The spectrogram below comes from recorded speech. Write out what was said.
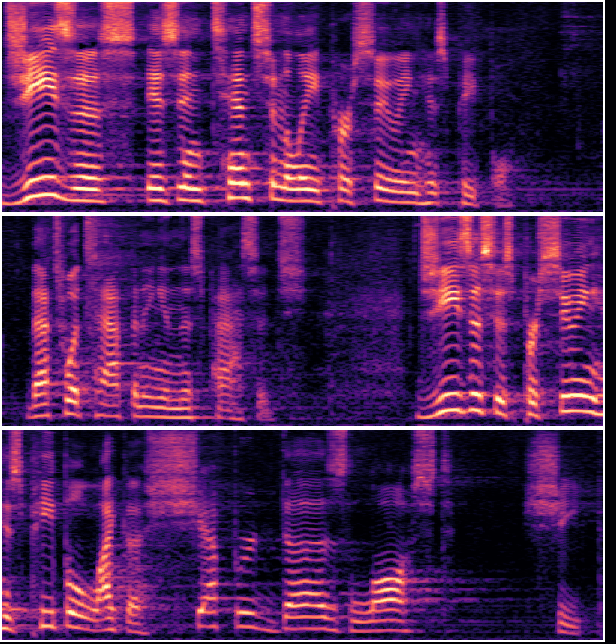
Jesus is intentionally pursuing his people. That's what's happening in this passage. Jesus is pursuing his people like a shepherd does lost sheep.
